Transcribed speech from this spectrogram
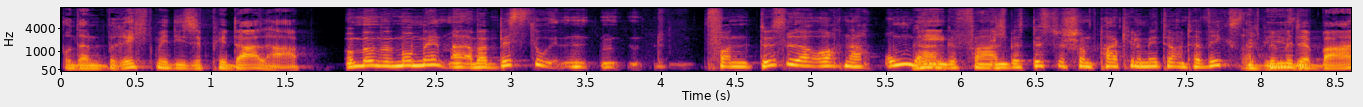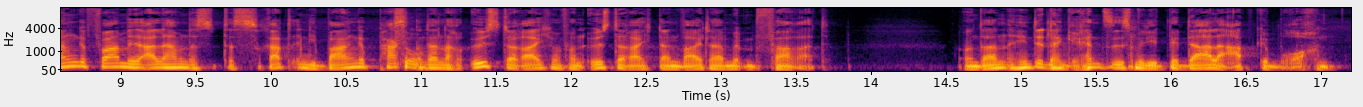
und dann bricht mir diese Pedale ab. Moment mal, aber bist du von Düsseldorf nach Ungarn Nee, gefahren? Bist, bist du schon ein paar Kilometer unterwegs Ich bin mit der Bahn gefahren, wir alle haben das, das Rad in die Bahn gepackt So. und dann nach Österreich und von Österreich dann weiter mit dem Fahrrad. Und dann hinter der Grenze ist mir die Pedale abgebrochen.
